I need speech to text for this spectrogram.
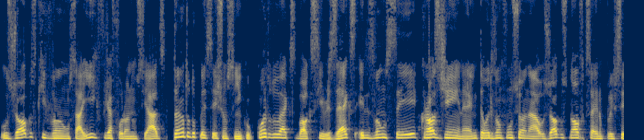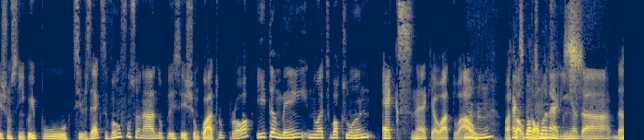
os jogos que vão sair já foram anunciados, tanto do PlayStation 5 quanto do Xbox Series X, eles vão ser cross-gen, né? Então eles vão funcionar, os jogos novos que saíram no PlayStation 5 e pro Series X vão funcionar no PlayStation 4 Pro e também no Xbox One X, né? Que é o atual, Uhum. o atual Xbox One de X. linha da, da,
